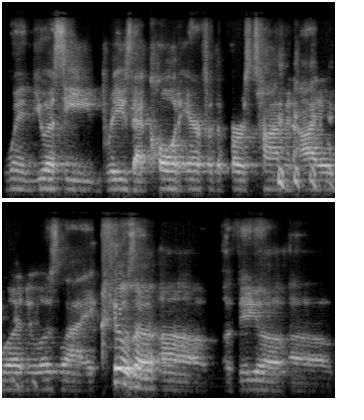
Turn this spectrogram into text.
when USC breathes that cold air for the first time in Iowa, and it was like it was a a, a video of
